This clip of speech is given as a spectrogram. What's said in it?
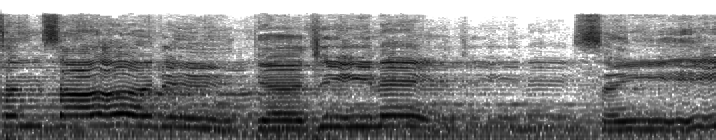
સંસાર ત્યજીને સૈ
